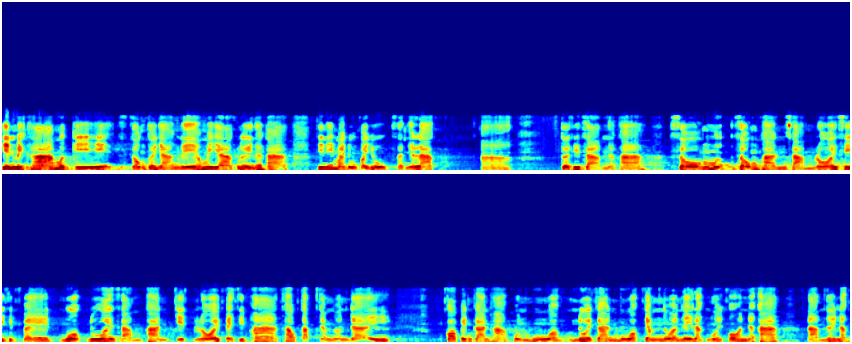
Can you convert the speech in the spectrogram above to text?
เห็นไหมคะ เมื่อกี้สองตัวอย่างแล้วไม่ยากเลยนะคะ ทีนี้มาดูประโยคสัญลักษณ์อ่า ตัวที่สามนะคะสองสองพันสามร้อยสี่สิบแปดบวกด้วยสามพันเจ็ดร้อยแปดสิบห้าเท่ากับจำนวนใด ก็เป็นการหาผลบวกโดยการบวกจำนวนในหลักหน่วยก่อนนะคะ ตามด้วยหลัก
